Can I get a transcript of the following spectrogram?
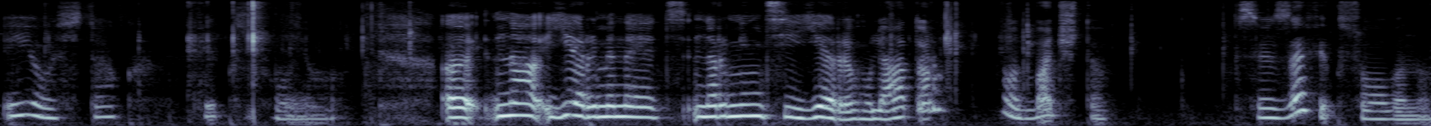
І ось так фіксуємо. Е, На, є ремінець, на ремінці є регулятор. От бачите, все зафіксовано.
